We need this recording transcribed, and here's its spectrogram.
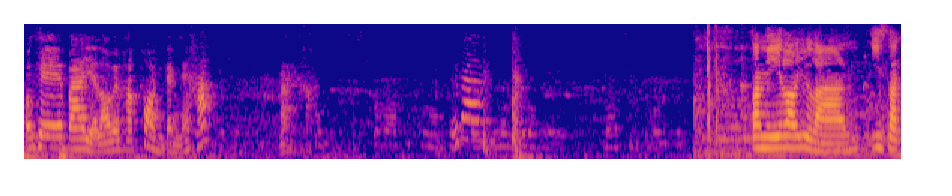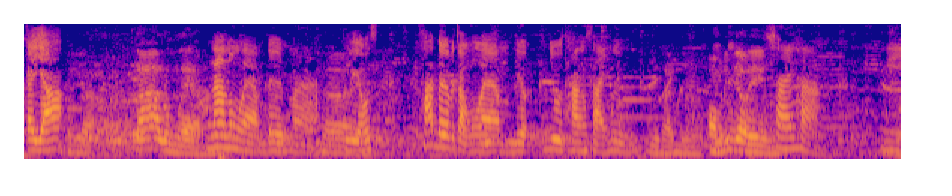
โอเค ไป เดี๋ยวเราไปพักผ่อนกันนะคะ ไปค่ะ บ๊ายบาย ตอนนี้เราอยู่ร้านอิซากายะ หน้าโรงแรม หน้าโรงแรมเดินมาใช่ เลี้ยวถ้าเดินไปจากโรงแรมเลี้ยวอยู่ทางซ้ายมืออยู่ซ้ายมือออกมานิดเดียวเองใช่ค่ะ นี่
